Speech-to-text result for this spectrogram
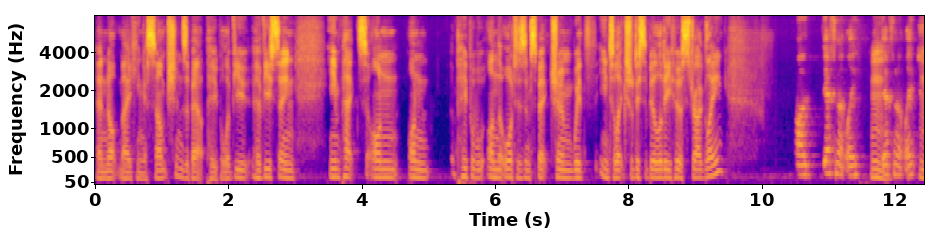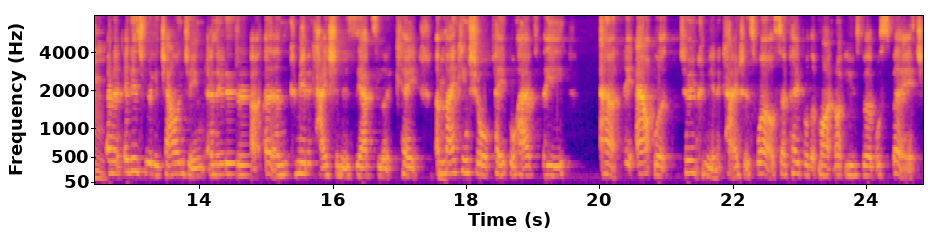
and not making assumptions about people. Have you have you seen impacts on on people on the autism spectrum with intellectual disability who are struggling? Oh, definitely, mm. definitely, mm. and it, it is really challenging. And it is, uh, and communication is the absolute key, and mm. making sure people have the uh, the outlet to communicate as well. So people that might not use verbal speech,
